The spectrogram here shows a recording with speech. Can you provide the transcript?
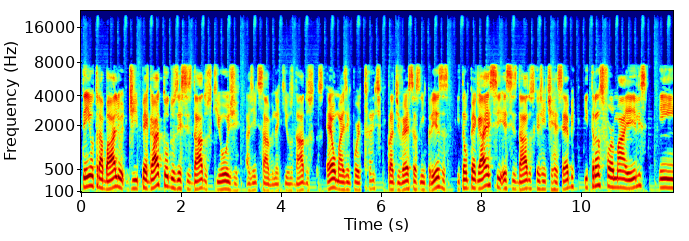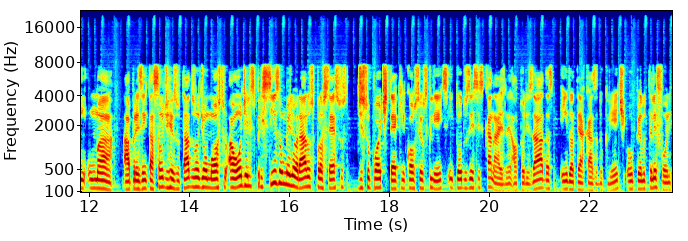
tem o trabalho de pegar todos esses dados que hoje a gente sabe, né, que os dados é o mais importante para diversas empresas. Então pegar esse, esses dados que a gente recebe e transformar eles em uma apresentação de resultados onde eu mostro aonde eles precisam melhorar os processos de suporte técnico aos seus clientes em todos esses canais, né? autorizadas, indo até a casa do cliente ou pelo telefone.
